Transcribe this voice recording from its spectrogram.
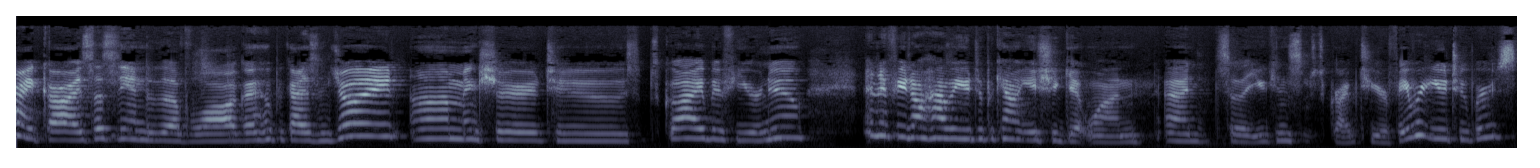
Alright guys, that's the end of the vlog. I hope you guys enjoyed. Um, make sure to subscribe if you're new. And if you don't have a YouTube account, you should get one. And so that you can subscribe to your favorite YouTubers.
